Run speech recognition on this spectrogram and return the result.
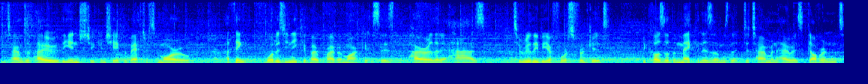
In terms of how the industry can shape a better tomorrow, I think what is unique about private markets is the power that it has to really be a force for good because of the mechanisms that determine how it's governed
